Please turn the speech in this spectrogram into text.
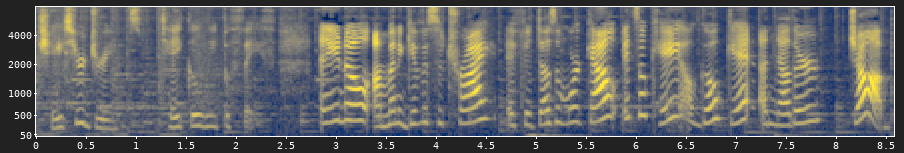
Chase your dreams. Take a leap of faith. And you know, I'm gonna give this a try. If it doesn't work out, it's okay. I'll go get another job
